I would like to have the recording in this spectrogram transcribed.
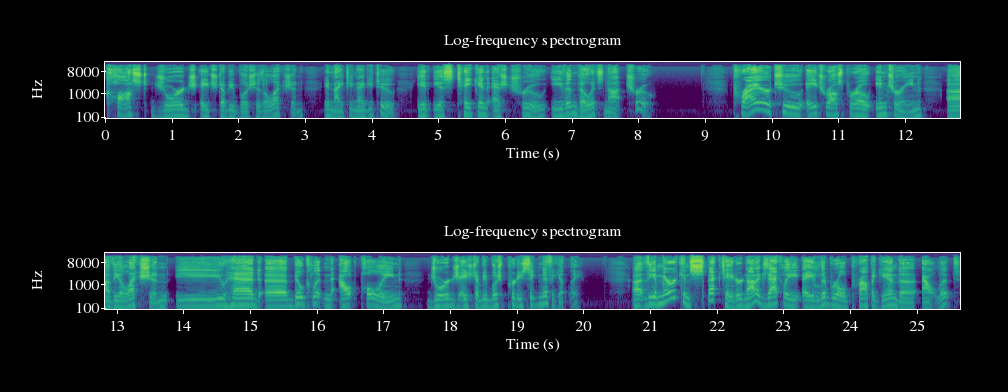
cost George H.W. Bush his election in 1992. It is taken as true, even though it's not true. Prior to H. Ross Perot entering uh, the election, you had uh, Bill Clinton outpolling George H.W. Bush pretty significantly. Uh, the American Spectator, not exactly a liberal propaganda outlet,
